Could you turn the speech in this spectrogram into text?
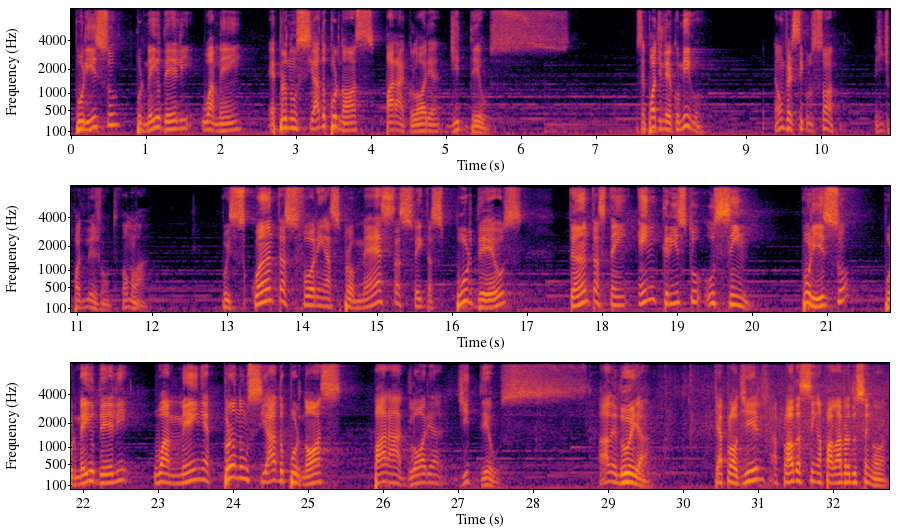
Por isso, por meio dele, o Amém é pronunciado por nós para a glória de Deus. Você pode ler comigo? É um versículo só? A gente pode ler junto. Vamos lá. Pois quantas forem as promessas feitas por Deus, tantas tem em Cristo o sim. Por isso, por meio dele, o Amém é pronunciado por nós para a glória de Deus. Aleluia. Quer aplaudir? Aplauda sim a palavra do Senhor.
